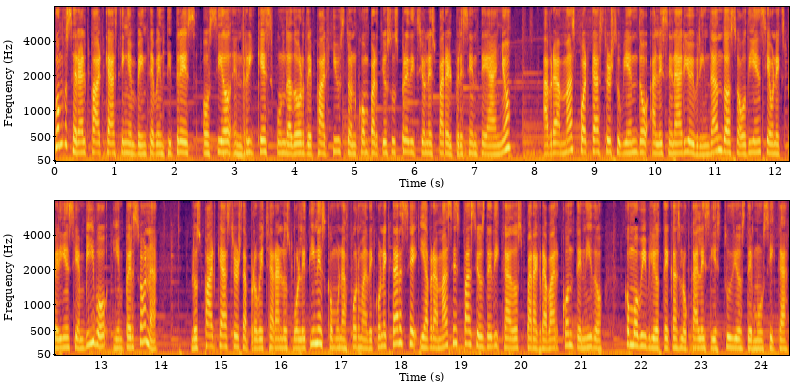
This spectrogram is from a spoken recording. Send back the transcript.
¿Cómo será el podcasting en 2023? Osiel Enríquez, fundador de Pod Houston, compartió sus predicciones para el presente año. Habrá más podcasters subiendo al escenario y brindando a su audiencia una experiencia en vivo y en persona. Los podcasters aprovecharán los boletines como una forma de conectarse y habrá más espacios dedicados para grabar contenido, como bibliotecas locales y estudios de música.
